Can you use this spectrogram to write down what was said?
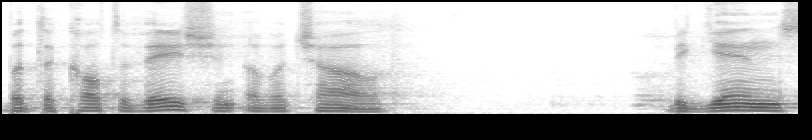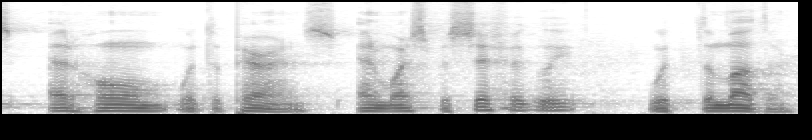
But the cultivation of a child begins at home with the parents, and more specifically with the mother.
